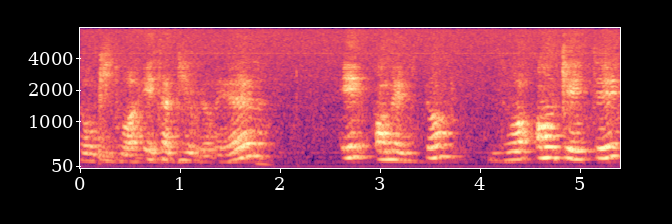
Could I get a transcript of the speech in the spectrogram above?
donc il doit établir le réel, et en même temps, il doit enquêter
